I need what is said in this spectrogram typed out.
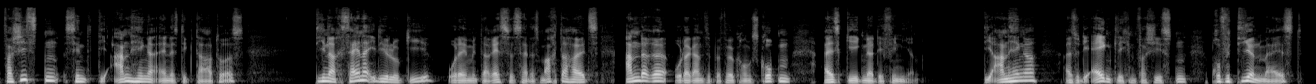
Faschisten sind die Anhänger eines Diktators, die nach seiner Ideologie oder im Interesse seines Machterhalts andere oder ganze Bevölkerungsgruppen als Gegner definieren. Die Anhänger, also die eigentlichen Faschisten, profitieren meist,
